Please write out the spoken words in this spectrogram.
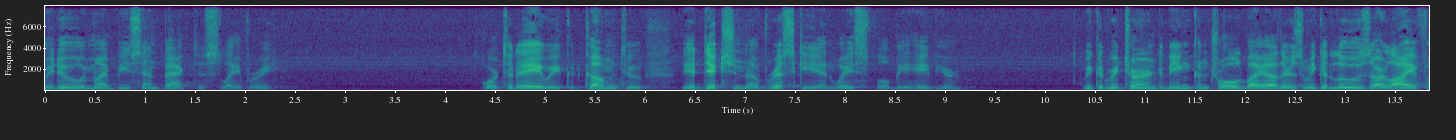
We do, we might be sent back to slavery. Or today we could come to the addiction of risky and wasteful behavior. We could return to being controlled by others, and we could lose our life.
